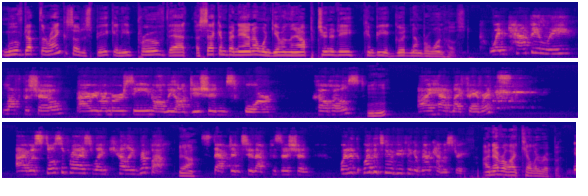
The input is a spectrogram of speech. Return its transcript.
moved up the rank, so to speak, and he proved that a second banana, when given the opportunity, can be a good number one host. When Kathie Lee left the show, I remember seeing all the auditions for co-host. Mm-hmm. I had my favorites. I was still surprised when Kelly Ripa Yeah, stepped into that position. What did, what did the two of you think of their chemistry? I never liked Kelly Ripa. It,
